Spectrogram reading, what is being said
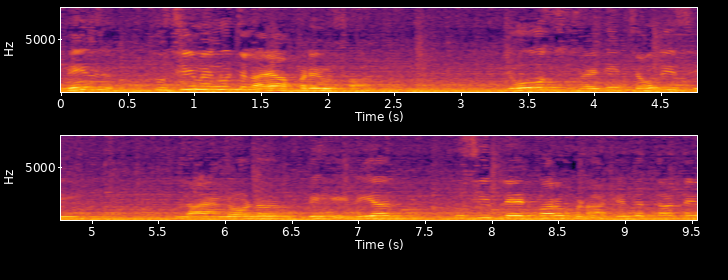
ਮੀਨਸ ਤੁਸੀਂ ਮੈਨੂੰ ਚਲਾਇਆ ਆਪਣੇ ਅਨੁਸਾਰ। ਜੋ ਸੁਸਾਇਟੀ ਚਾਹੁੰਦੀ ਸੀ ਲਾ ਐਂਡ ਆਰਡਰ ਬਿਹੇਵੀਅਰ ਤੁਸੀਂ ਪਲੇਟਫਾਰਮ ਬਣਾ ਕੇ ਦਿੱਤਾ ਤੇ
